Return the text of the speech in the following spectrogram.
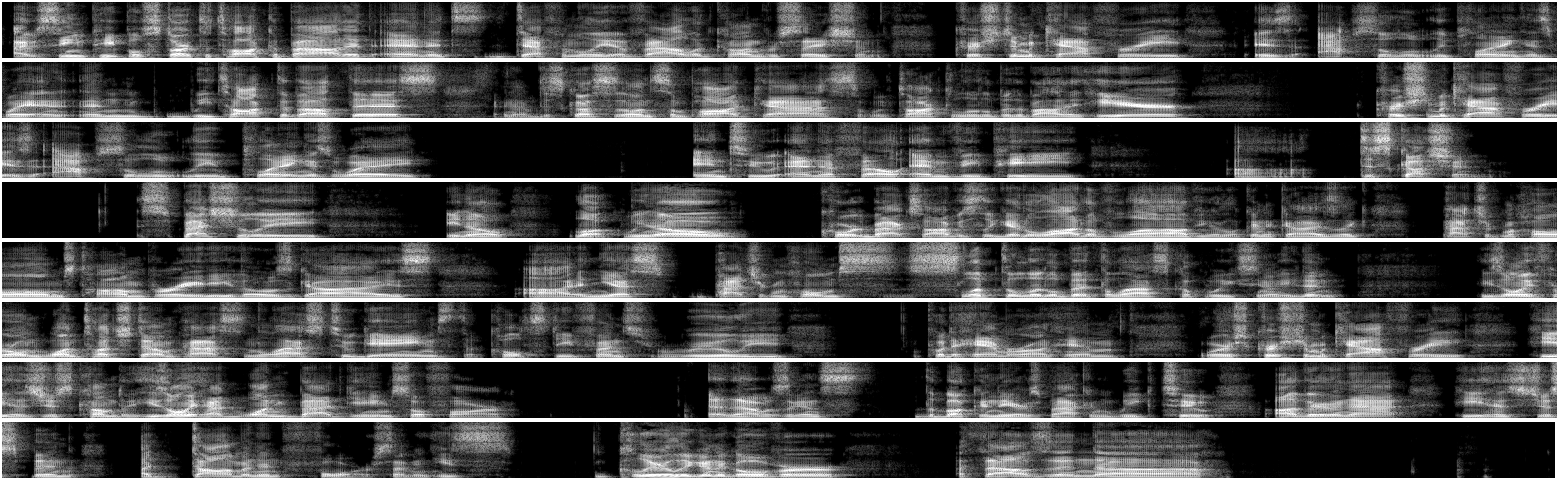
I've seen people start to talk about it, and it's definitely a valid conversation. Christian McCaffrey is absolutely playing his way, and, and, we talked about this, and I've discussed it on some podcasts. We've talked a little bit about it here. Christian McCaffrey is absolutely playing his way into NFL MVP uh, discussion, especially, you know, look, we know quarterbacks obviously get a lot of love. You're looking at guys like Patrick Mahomes, Tom Brady, those guys. Uh, and yes, Patrick Mahomes slipped a little bit the last couple weeks. You know, he didn't. He's only thrown one touchdown pass in the last two games. The Colts defense really put a hammer on him. Whereas Christian McCaffrey, he has just come to. He's only had one bad game so far, and that was against the Buccaneers back in Week Two. Other than that, he has just been a dominant force. I mean, he's clearly going to go over a thousand uh,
